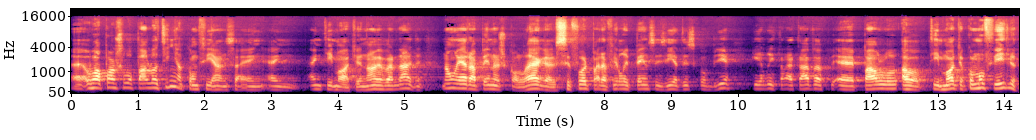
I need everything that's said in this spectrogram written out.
É, o apóstolo Paulo tinha confiança em, em, em Timóteo, não é verdade? Não era apenas colega, se for para Filipenses ia descobrir que ele tratava é, Paulo, oh, Timóteo como filho,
